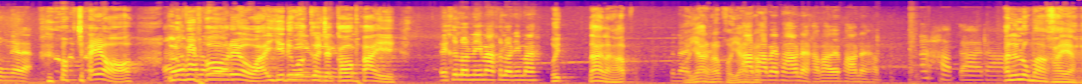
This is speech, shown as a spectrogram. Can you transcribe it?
ลุงเนี่ยแหละใช่หรอเออลุงมีพ่พ่ออลุงด้วยเหรอวะไอ้ยี่นึกว่ามีเกิดจากกอไผ่เอ้ยขึ้นรถนี้มาขึ้นรถนี้มาเฮ้ยได้เหรอครับขึ้นขได้ออนุญาตครับขออนุญาตพาคพารับไปพาวหน่อยครับพาไปพาวหน่อยครับอะครับได้ได้อันนั้นลงมาใครอะ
